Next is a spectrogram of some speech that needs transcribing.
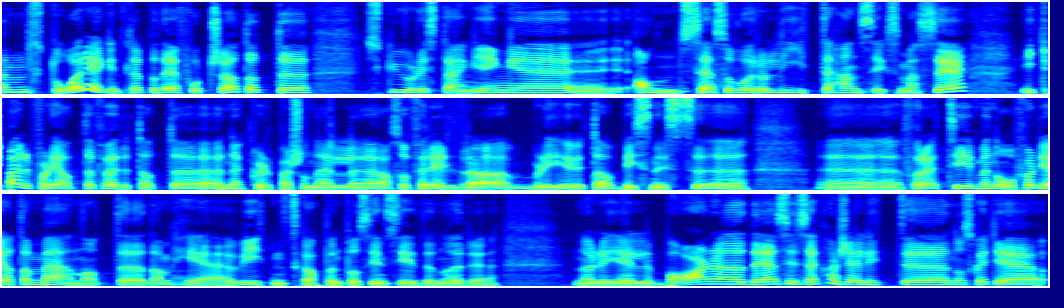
um, står egentlig på det fortsatt, at skolestenging anses å være lite hensiktsmessig. Ikke bare fordi at det fører til at nøkkelpersonell, altså foreldre, blir ute av business for en tid, men òg fordi at de mener at de har vitenskapen på sin side når når det gjelder barn. Det syns jeg kanskje er litt eh, Nå skal ikke jeg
